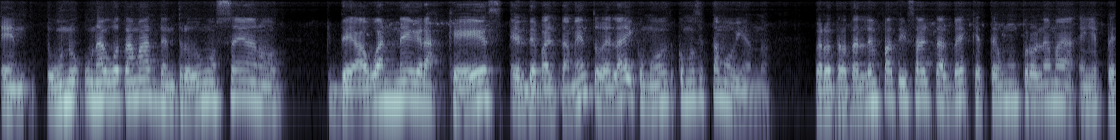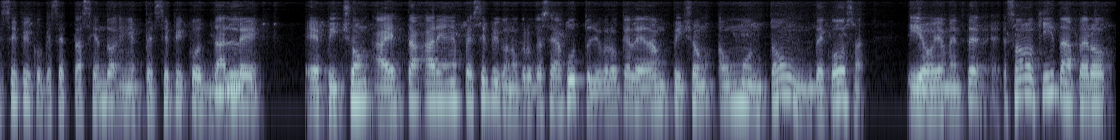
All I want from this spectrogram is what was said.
en uno- una gota más dentro de un océano de aguas negras que es el departamento, ¿verdad? Y cómo, cómo se está moviendo. Pero tratar de enfatizar tal vez que este es un problema en específico, que se está haciendo en específico, darle eh, pichón a esta área en específico, no creo que sea justo. Yo creo que le dan pichón a un montón de cosas. Y obviamente eso no quita, pero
